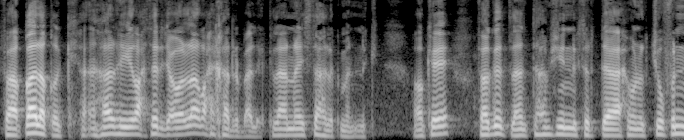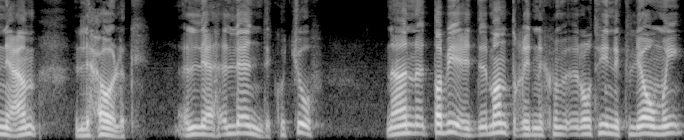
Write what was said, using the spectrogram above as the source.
فقلقك هل هي راح ترجع ولا لا؟ راح يخرب عليك لأنه يستهلك منك. أوكي؟ فقلت له أنت أهم شيء إنك ترتاح وإنك تشوف النعم اللي حولك اللي اللي عندك وتشوف. لأن طبيعي منطقي إنك روتينك اليومي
